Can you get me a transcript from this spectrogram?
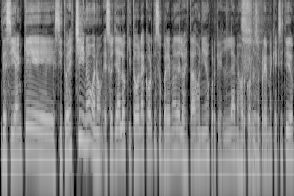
decían que si tú eres chino, bueno, eso ya lo quitó la Corte Suprema de los Estados Unidos porque es la mejor Corte Suprema que ha existido.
